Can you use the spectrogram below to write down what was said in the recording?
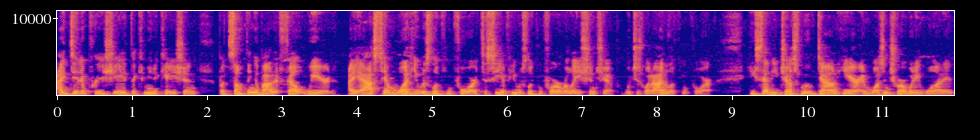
I did appreciate the communication, but something about it felt weird. I asked him what he was looking for to see if he was looking for a relationship, which is what I'm looking for. He said he just moved down here and wasn't sure what he wanted.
